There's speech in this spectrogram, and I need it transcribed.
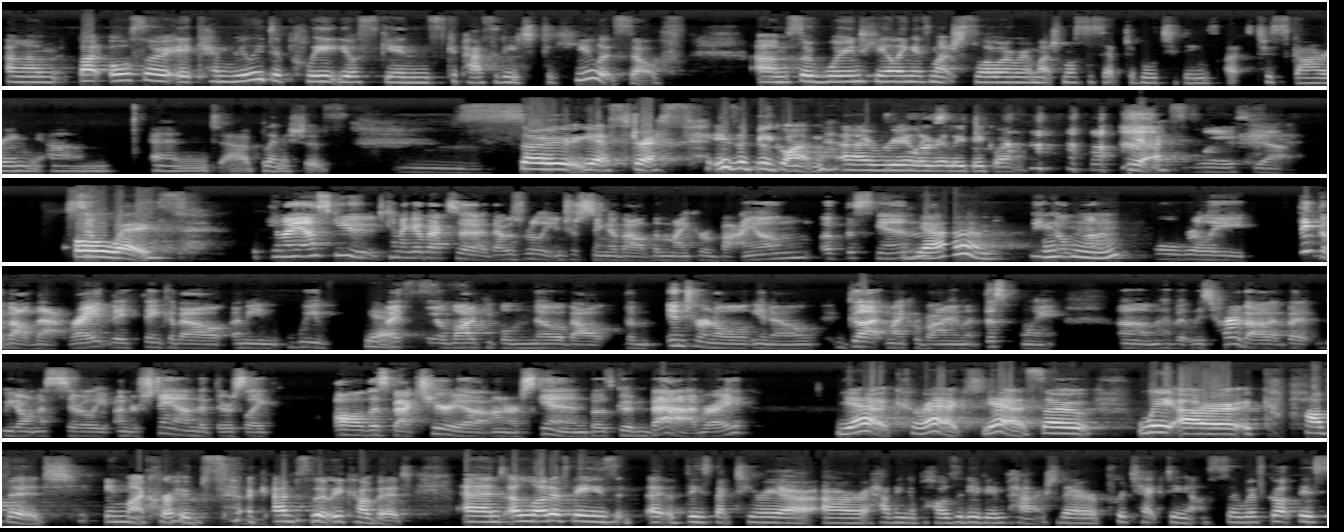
Um, but also, it can really deplete your skin's capacity to heal itself. Um, so, wound healing is much slower and we're much more susceptible to things like to scarring um, and uh, blemishes. Mm. So, yeah, stress is a big one, a really, really big one. Yes. Always, yeah. So, Always. Can I ask you, can I go back to that was really interesting about the microbiome of the skin? Yeah. I think mm-hmm. a lot of people really think about that, right? They think about, I mean, we've, yes. I say a lot of people know about the internal, you know, gut microbiome at this point, um, have at least heard about it, but we don't necessarily understand that there's like all this bacteria on our skin, both good and bad, right? Yeah, correct. Yeah. So we are covered in microbes, absolutely covered. And a lot of these, uh, these bacteria are having a positive impact. They're protecting us. So we've got this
